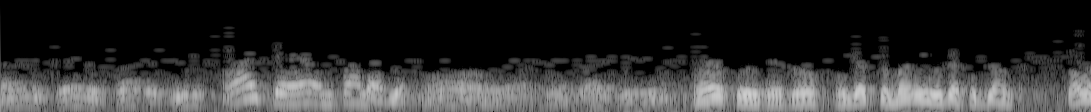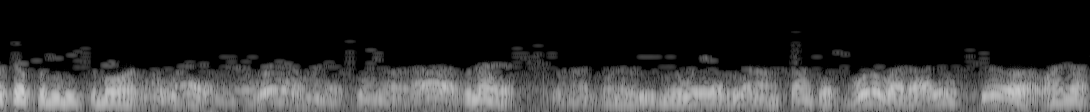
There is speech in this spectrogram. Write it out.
Right there in front of you. Oh, yeah. Okay, Pedro. We got the money, we got the junk. Call us up when you need some more. Oh, wait a minute. Wait a minute, Senor. What's the matter? You're not going to leave me way out here on Sunset Boulevard, are you? Sure, why not?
